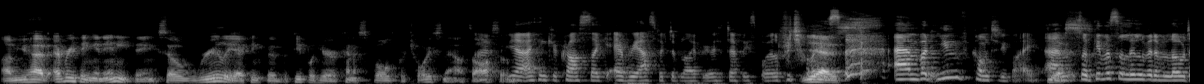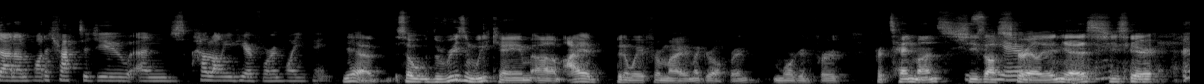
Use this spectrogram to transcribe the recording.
um, you have everything and anything. So really, I think that the people here are kind of spoiled for choice now. It's awesome. Uh, yeah, I think across like every aspect of life. You're definitely spoiled for choice. Yes. Um, but you've come to Dubai. Um, yes. So give us a little bit of a lowdown on what attracted you and how long you're here for and why you came. Yeah. So the reason we came, um, I had been away from my, my girlfriend, Morgan, for for 10 months. She's, she's Australian. Yes, she's here.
